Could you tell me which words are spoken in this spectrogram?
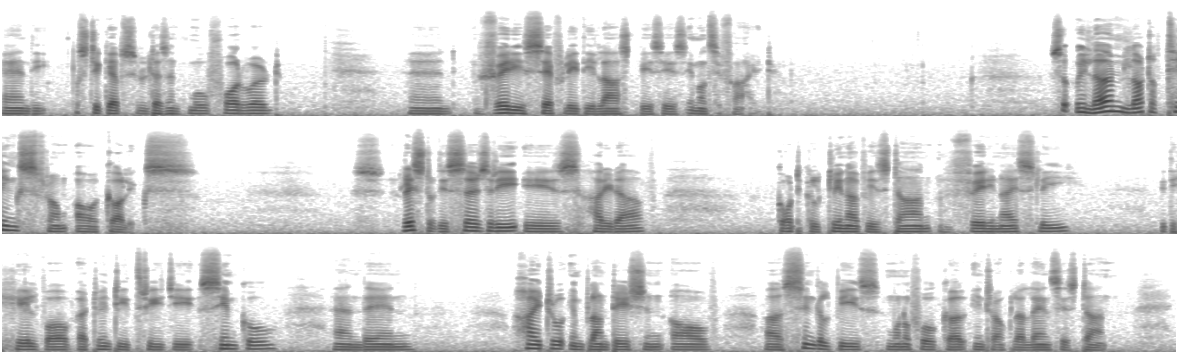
And the posterior capsule doesn't move forward. And very safely the last piece is emulsified. So we learn lot of things from our colleagues. Rest of the surgery is hurried up. Cortical cleanup is done very nicely with the help of a 23G Simcoe and then hydro implantation of a single piece monofocal intraocular lens is done.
